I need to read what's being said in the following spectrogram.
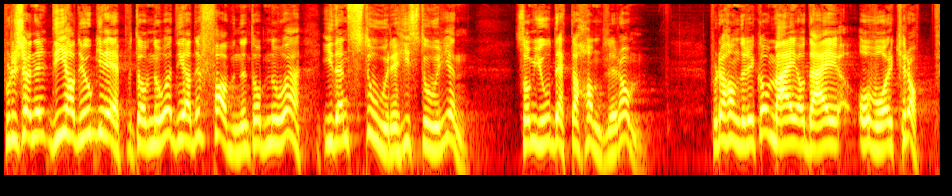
For du skjønner, De hadde jo grepet om noe, de hadde favnet om noe i den store historien som jo dette handler om. For det handler ikke om meg og deg og vår kropp.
